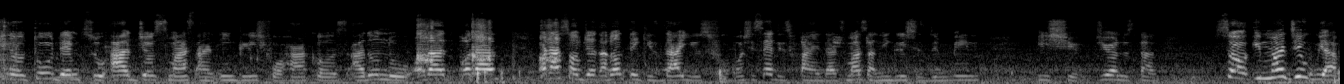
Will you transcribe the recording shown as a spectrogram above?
you know told them to add just maths and english for her. Because i don't know other other other subjects i don't think is that useful. But she said it's fine that maths and english is the main issue. Do you understand? So imagine we are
